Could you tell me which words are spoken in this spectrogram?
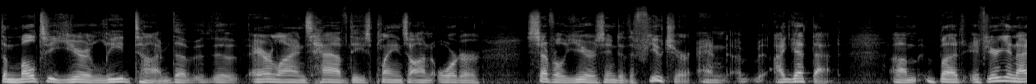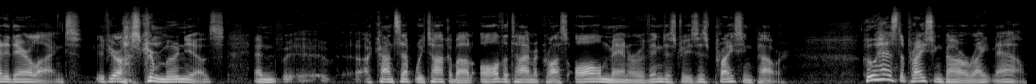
the multi-year lead time. The the airlines have these planes on order several years into the future, and I get that. Um, but if you're United Airlines, if you're Oscar Munoz, and uh, a concept we talk about all the time across all manner of industries is pricing power. Who has the pricing power right now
